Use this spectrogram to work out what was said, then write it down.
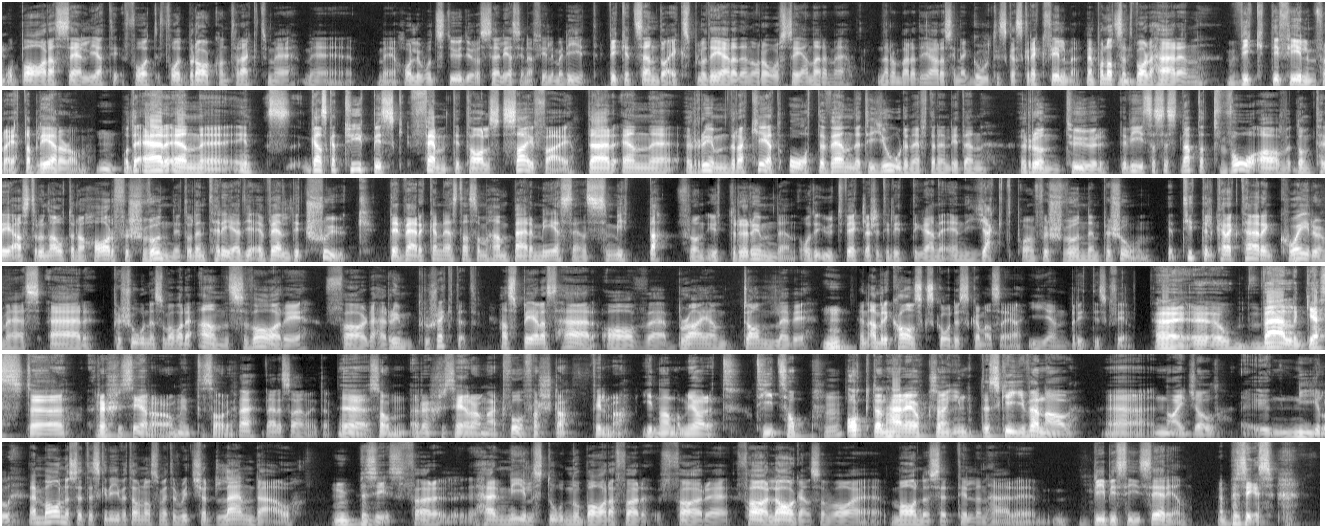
Och bara sälja, till, få, ett, få ett bra kontrakt med, med, med Hollywood-studior och sälja sina filmer dit. Vilket sen då exploderade några år senare med när de började göra sina gotiska skräckfilmer. Men på något sätt var det här en viktig film för att etablera dem. Och det är en, eh, en s- ganska typisk 50-tals sci-fi. Där en eh, rymdraket återvänder till jorden efter en liten rundtur. Det visar sig snabbt att två av de tre astronauterna har försvunnit och den tredje är väldigt sjuk. Det verkar nästan som han bär med sig en smitta från yttre rymden och det utvecklar sig till lite grann en jakt på en försvunnen person. Titelkaraktären Quatermass är personen som har varit ansvarig för det här rymdprojektet. Han spelas här av eh, Brian Donlevy. En amerikansk skådis kan man säga i en brittisk film. Eh, eh, väl Guest eh, regisserar om inte sa det. Nej, nej, det sa jag nog inte. Eh, som regisserar de här två första filmerna innan de gör ett tidshopp. Mm. Och den här är också inte skriven av eh, Nigel Neil. Nej, manuset är skrivet av någon som heter Richard Landau. Mm, precis. För herr Neil stod nog bara för, för eh, förlagan som var eh, manuset till den här eh, BBC-serien. Ja, precis.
